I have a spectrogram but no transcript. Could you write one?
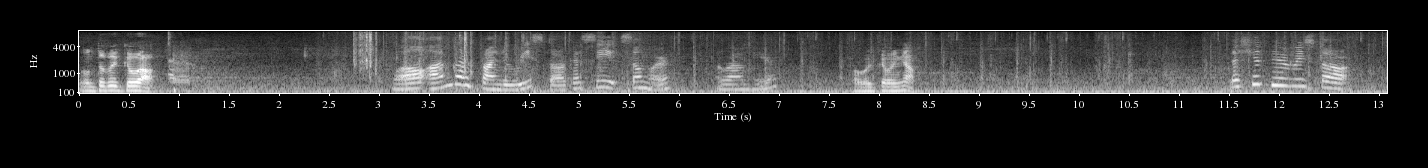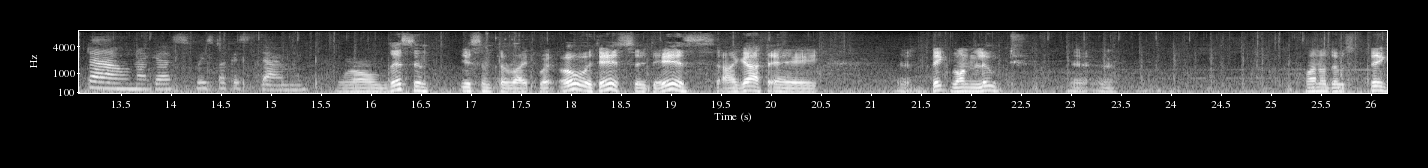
Or do we go up? Well, I'm gonna find a restock. I see it somewhere around here. Oh, we're going up? There should be a restock down, I guess. Restock is down. Well, this isn't, isn't the right way. Oh, it is. It is. I got a, a big one loot. Uh, uh, one of those big.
